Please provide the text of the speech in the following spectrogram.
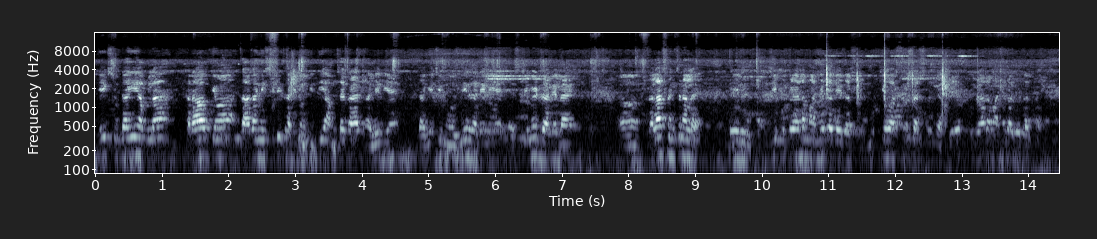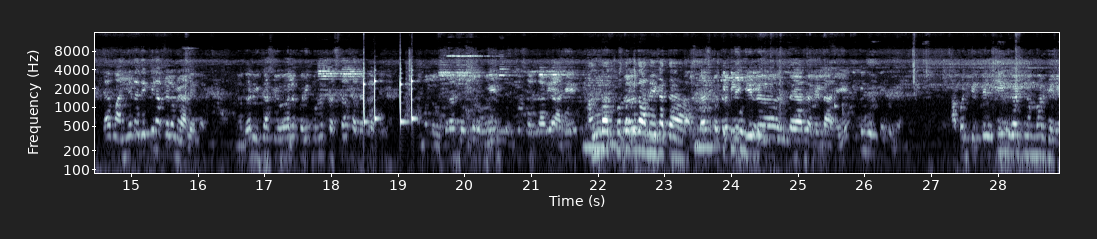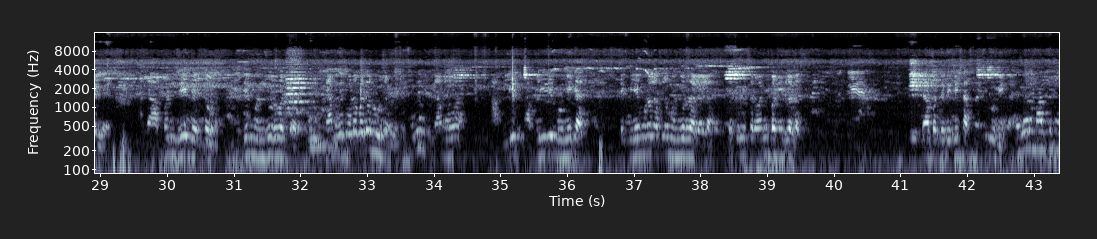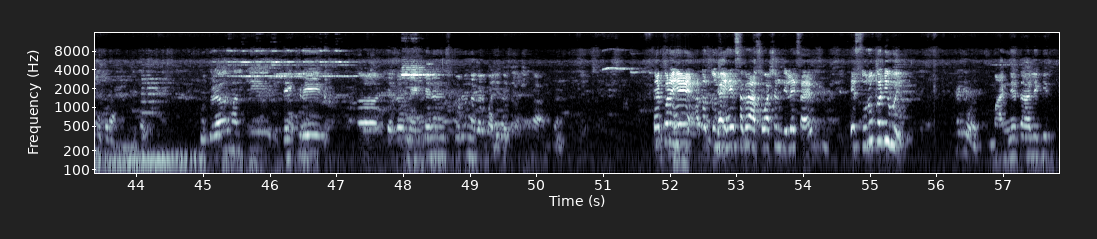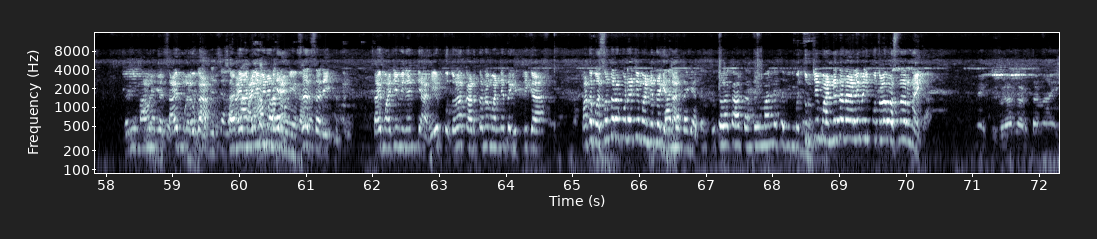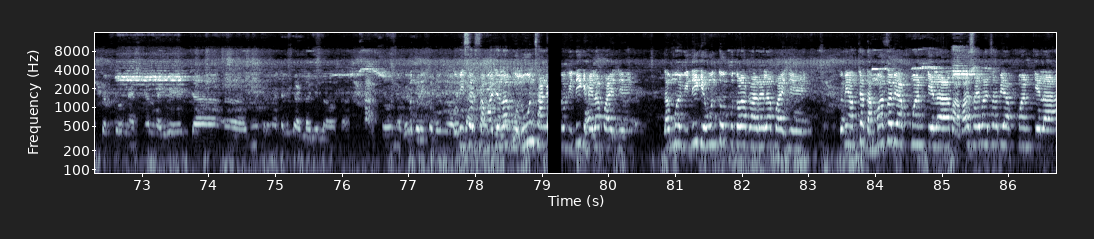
एक सुद्धाही आपला ठराव किंवा जागा निश्चित झाली नव्हती. ती आमच्या काळात झालेली आहे. जागेची मोजणी झालेली आहे. एस्टिमेट झालेला आहे. कला संचनालय हे जी पुतळ्याला मान्यता देत असते मुख्य वास्तुशास्त्रज्ञ ते पुतळ्याला मान्यता देत असतात. त्या मान्यता देखील आपल्याला मिळालेल्या आहे नगर विकास विभागाला परिपूर्ण प्रस्ताव सादर झालेला आहे त्यामुळे लवकरात लवकर होईल तुमचं सहकार्य आहे. अंदाजपत्रक झाले का त्या? अंदाजपत्रक देखील तयार झालेलं आहे. आपण तिथले तीन गट नंबर दिलेले आहेत. आपण जे देतो आणि जे मंजूर होतं त्यामध्ये थोडं बदल होऊ शकतो. त्यामुळं आपली आपली जी भूमिका आहे ते क्लिअर मॉडेल आपलं मंजूर झालेलं आहे. ते तुम्ही सर्वांनी बघितलंच असेल त्या पद्धतीची शासनाची भूमिका आहे. पुतळ्यावर मालकी देखरेख त्याचं मेंटेनन्स पूर्ण नगरपालिकेचं आहे. साहेब पण हे आता तुम्ही हे सगळं आश्वासन दिले साहेब हे सुरू कधी होईल? मान्यता आली की साहेब साहेब माझी विनंती आहे. सर सर एक मिनिट. साहेब माझी विनंती आहे पुतळा काढताना मान्यता घेतली का? आता वसंतराव पुण्याची मान्यता घेतला पुतळा काढताना तुम्ही मान्यता तुमची मान्यता नाही आली म्हणजे पुतळा बसणार नाही का? नाही पुतळा काढताना एकतर तो नॅशनल हायवेच्या अ, नियंत्रणाखाली काढला गेला होता. तो नगर तुम्ही सर समाजाला बोलवून सांगा विधी घ्यायला पाहिजे. दम विधी घेऊन तो पुतळा काढायला पाहिजे. तुम्ही आमच्या धम्माचा बी अपमान केला बाबासाहेबांचा बी अपमान केला.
